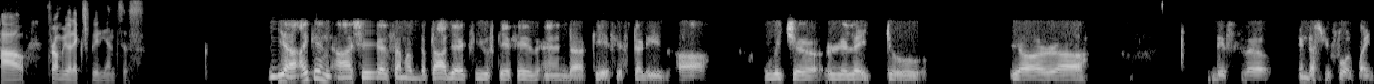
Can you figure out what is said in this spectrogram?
how from your experiences. Yeah, I can uh, share some of the projects, use cases, and uh, case studies uh, which uh, relate to your uh, this uh, industry 4.0.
